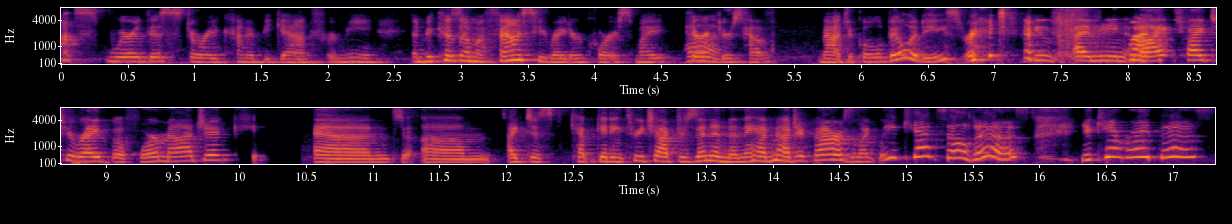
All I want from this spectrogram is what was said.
that's where this story kind of began for me. And because I'm a fantasy writer, of course, my characters have magical abilities, right? you, I mean, but, I tried to write before magic and um, I just kept getting three chapters in, and then they had magic powers. I'm like, well, you can't sell this, you can't write this,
